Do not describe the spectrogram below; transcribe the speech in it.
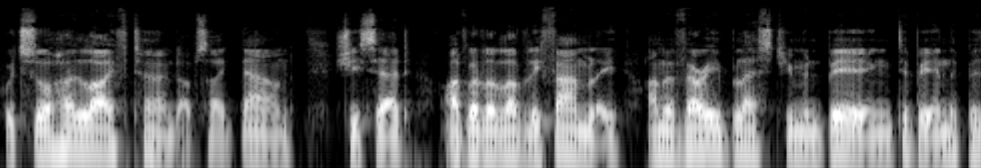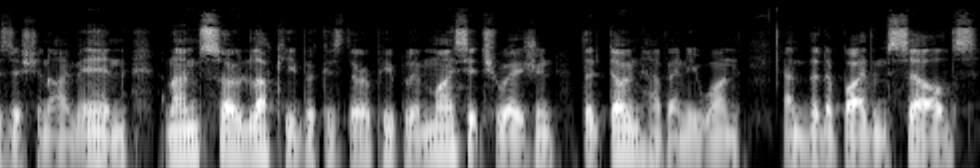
which saw her life turned upside down. She said, I've got a lovely family. I'm a very blessed human being to be in the position I'm in, and I'm so lucky because there are people in my situation that don't have anyone and that are by themselves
